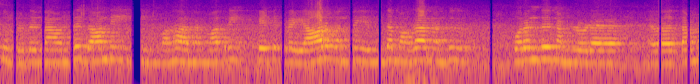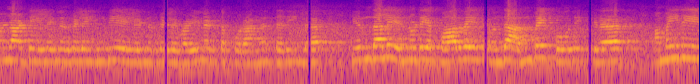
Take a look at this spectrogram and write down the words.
சொல்றது நான் வந்து காந்தி மகான் மாதிரி கேட்டுக்கிற யாரு வந்து எந்த மகான் வந்து பிறந்து நம்மளோட தமிழ்நாட்டு இளைஞர்களை இந்திய இளைஞர்களை வழிநடத்த போறாங்கன்னு தெரியல. இருந்தாலும் என்னுடைய பார்வையில் வந்து அன்பை போதிக்கிற அமைதியை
